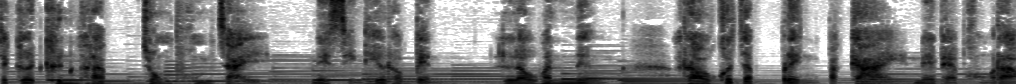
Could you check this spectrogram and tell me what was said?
จะเกิดขึ้นครับ จงภูมิใจในสิ่งที่เราเป็น แล้ววันหนึ่ง เราก็จะเปล่งประกายในแบบของเรา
